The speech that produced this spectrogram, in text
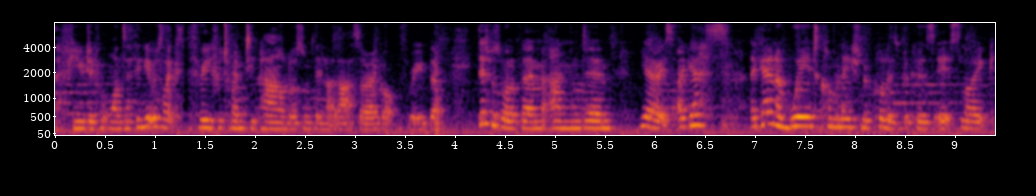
a few different ones. I think it was like three for twenty pound or something like that. So I got three, but this was one of them. And um, yeah, it's I guess again a weird combination of colours because it's like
